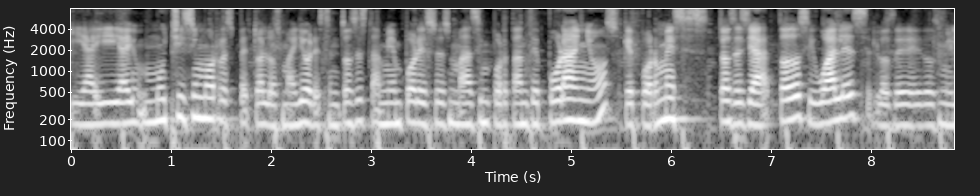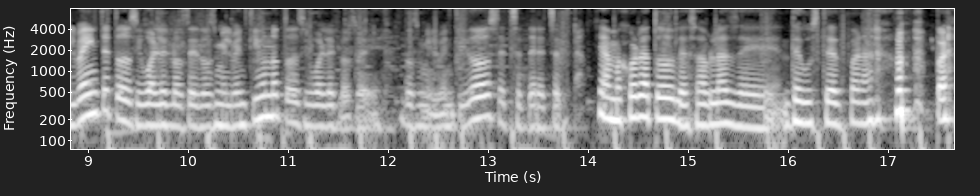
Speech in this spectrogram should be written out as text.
y ahí hay muchísimo respeto a los mayores. Entonces también por eso es más importante por años que por meses. Entonces ya todos iguales los de 2020, todos iguales los de 2021, todos iguales los de 2022, etcétera, etcétera. Ya, mejor a todos les hablas de, de usted para, para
